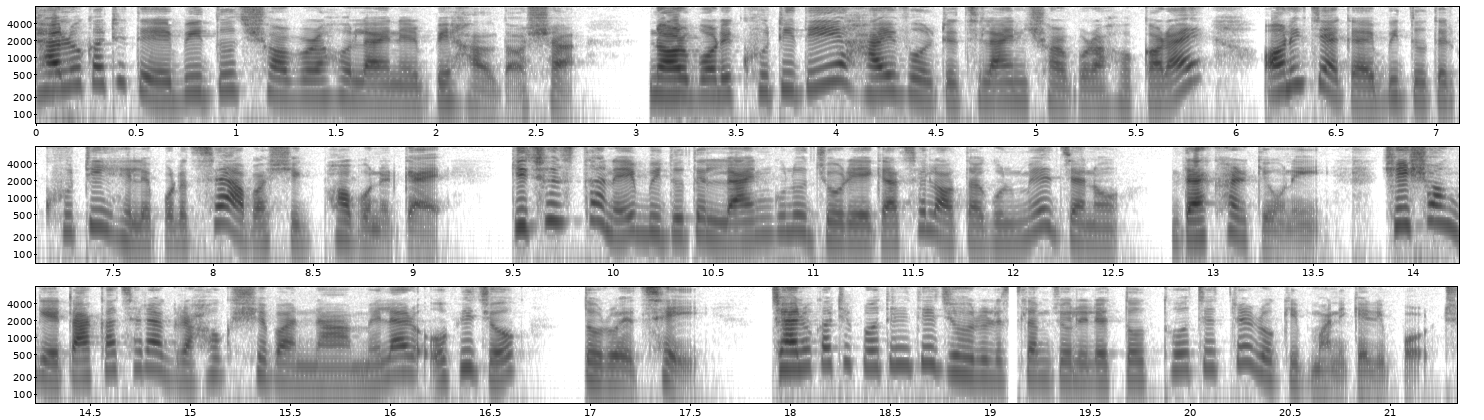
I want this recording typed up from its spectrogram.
ঝালকাঠিতে বিদ্যুৎ সরবরাহ লাইনের বেহাল দশা। নরবরে খুঁটি দিয়ে হাই ভোল্টেজ লাইন সরবরাহ করায় অনেক জায়গায় বিদ্যুতের খুঁটি হেলে পড়েছে আবাসিক ভবনের গায়ে। কিছু স্থানে বিদ্যুতের লাইনগুলো জড়িয়ে গেছে লতাগুলমে যেন দেখার কেউ নেই। সেই সঙ্গে টাকা ছাড়া গ্রাহক সেবা না মেলার অভিযোগ তো রয়েছেই। ঝালকাঠি প্রতিনিধি জহিরুল ইসলাম জলিলের তথ্যচিত্রে রকিব মানিকের রিপোর্ট।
